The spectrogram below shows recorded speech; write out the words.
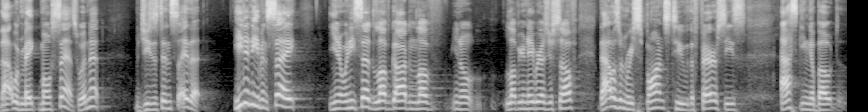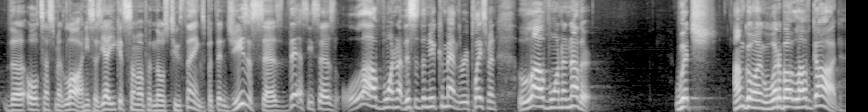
That would make most sense, wouldn't it? But Jesus didn't say that. He didn't even say, you know, when he said love God and love, you know, love your neighbor as yourself, that was in response to the Pharisees asking about the Old Testament law. And he says, yeah, you could sum up in those two things. But then Jesus says this He says, love one another. This is the new command, the replacement love one another. Which I'm going, what about love God?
